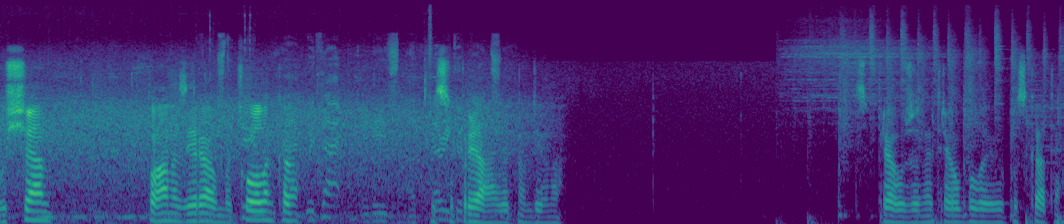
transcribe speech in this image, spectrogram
Бущан погано зіграв Миколенко і Супряга, як не дивно. Супрягу вже не треба було і випускати.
